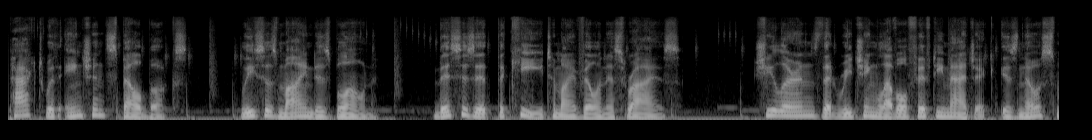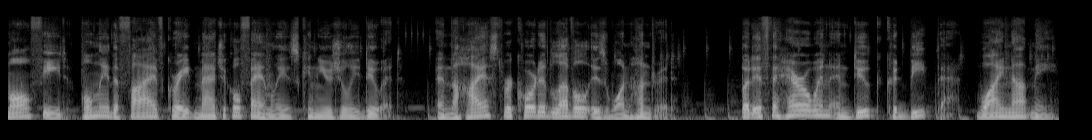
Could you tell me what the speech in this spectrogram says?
packed with ancient spell books. Lisa's mind is blown. This is it the key to my villainous rise. She learns that reaching level 50 magic is no small feat, only the five great magical families can usually do it and the highest recorded level is 100. But if the heroine and Duke could beat that, why not me?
